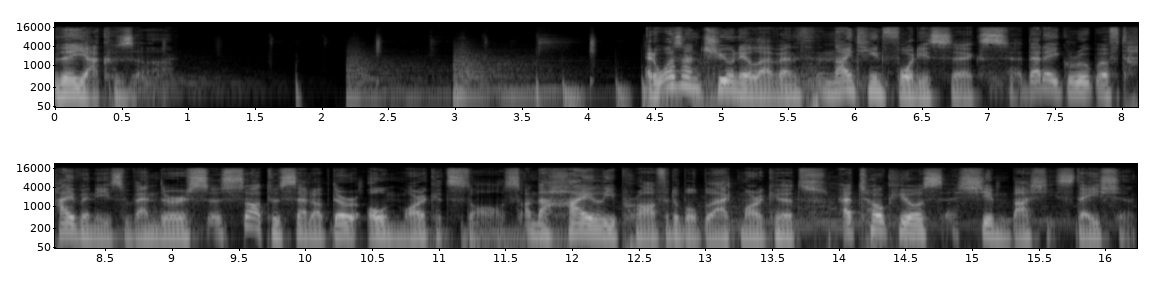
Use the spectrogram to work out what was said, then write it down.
the Yakuza. It was on June 11, 1946, that a group of Taiwanese vendors sought to set up their own market stalls on the highly profitable black market at Tokyo's Shinbashi Station.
